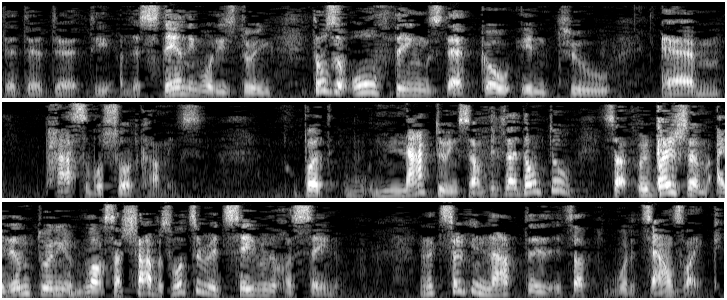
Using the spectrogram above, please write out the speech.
the, the, the, the understanding what he's doing. Those are all things that go into um, possible shortcomings but not doing something I don't do. So, I don't do any Lachsa Shabbos. What's a Ritzevim Chasenu? And it's certainly not the, it's not what it sounds like.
